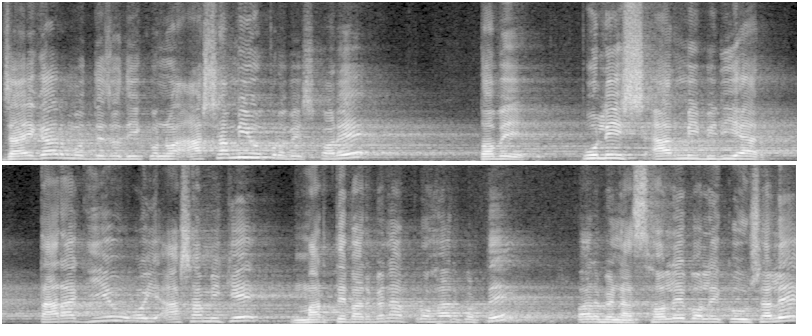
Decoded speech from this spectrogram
জায়গার মধ্যে যদি কোনো আসামিও প্রবেশ করে, তবে পুলিশ, আর্মি, বিডিআর, তারা গিয়েও ওই আসামিকে মারতে পারবে না, প্রহার করতে পারবে না। ছলে বলে কৌশলে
